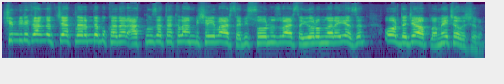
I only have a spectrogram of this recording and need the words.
Şimdilik anlatacaklarım da bu kadar. Aklınıza takılan bir şey varsa, bir sorunuz varsa yorumlara yazın. Orada cevaplamaya çalışırım.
